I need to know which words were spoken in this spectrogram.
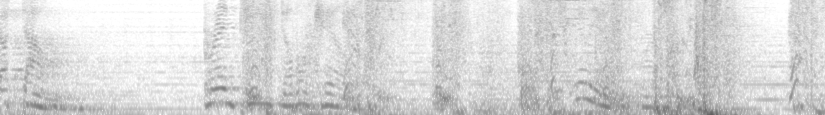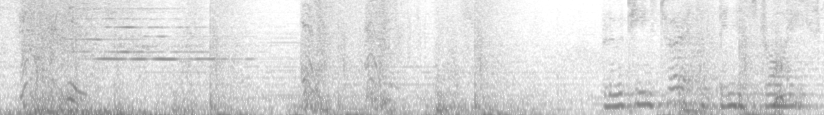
Shut down. Red team double kill. Killing spree. Blue team's turret has been destroyed.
